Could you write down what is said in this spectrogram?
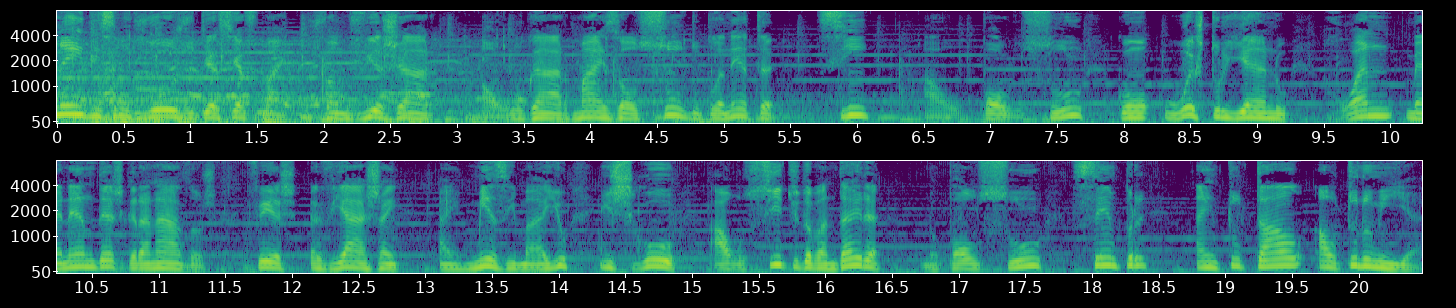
Na edição de hoje do TSF Bikes, vamos viajar ao lugar mais ao sul do planeta, sim, ao Polo Sul, com o asturiano Juan Menéndez Granados. Fez a viagem em mês e meio e chegou ao sítio da bandeira, no Polo Sul, sempre em total autonomia.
